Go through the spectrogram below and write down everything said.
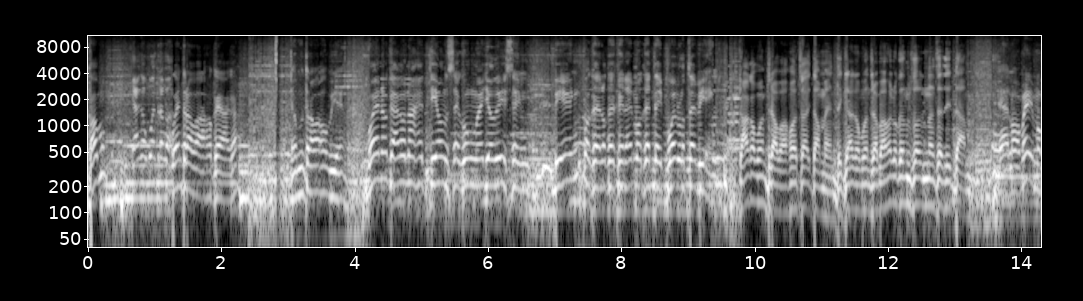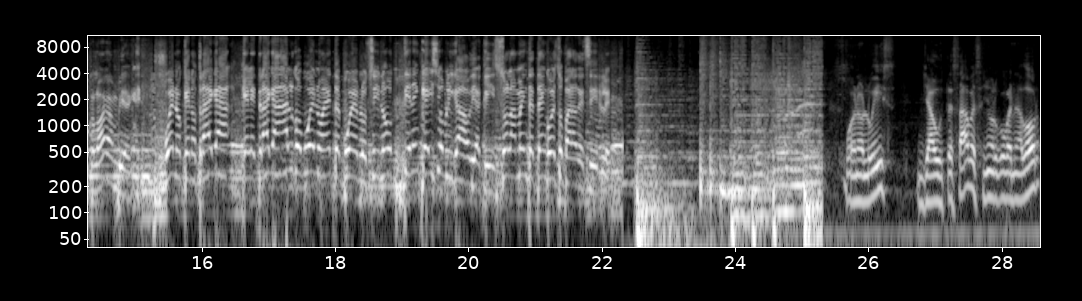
¿Cómo? Que haga buen trabajo. Buen trabajo que haga. Tengo un trabajo bien. Bueno, que haga una gestión, según ellos dicen, bien, porque lo que queremos es que este pueblo esté bien. Que haga buen trabajo, exactamente. Que haga buen trabajo es lo que nosotros necesitamos. Es lo mismo, que lo hagan bien. Bueno, que nos traiga, que le traiga algo bueno a este pueblo. Si no, tienen que irse obligados de aquí. Solamente tengo eso para decirle. Bueno, Luis, ya usted sabe, señor gobernador,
